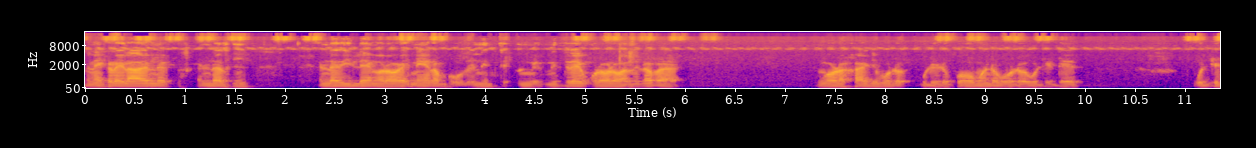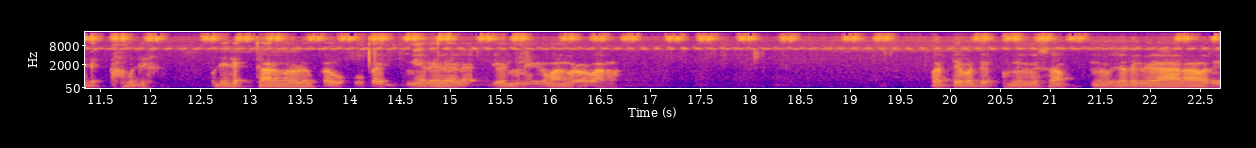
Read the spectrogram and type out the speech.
மெனக்கடை இல்லாத கண்டது கண்டது இல்லைங்க உறவுல நேரம் போகுது. நித்து நித்திரை உறவுல வந்துட்டு அப்போ உங்களோட காய்ச்சி போட்டு விட்டுட்டு போக மாட்டேன் போட்டு விட்டுட்டு விட்டுட்டு விட்டு விட்டுட்டு தானுங்கிறோட இப்போ இப்போ நேரில் ஜாயின் பண்ணிக்கிறோம் வாங்குறோம் வாங்க பத்தே பத்து நிமிஷம். நிமிஷத்துக்கு யாராவது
